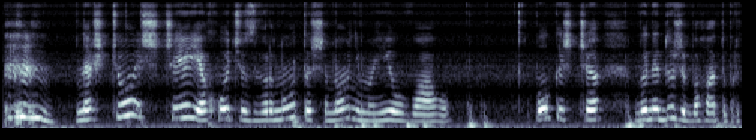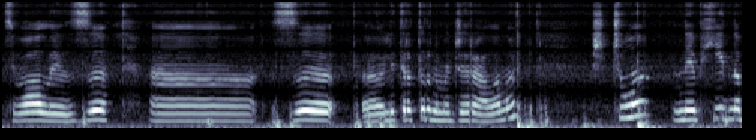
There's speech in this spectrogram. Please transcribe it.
На що ще я хочу звернути, шановні мої, увагу? Поки що ви не дуже багато працювали з, е, з е, літературними джерелами. Що необхідно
